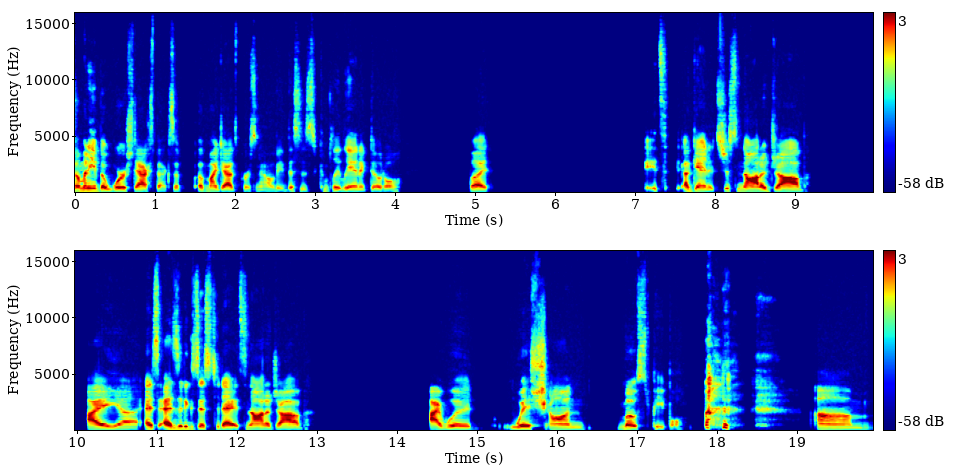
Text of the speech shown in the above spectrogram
so many of the worst aspects of, of my dad's personality. This is completely anecdotal, but it's again, it's just not a job. I uh, as as it exists today, it's not a job I would wish on most people. um,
